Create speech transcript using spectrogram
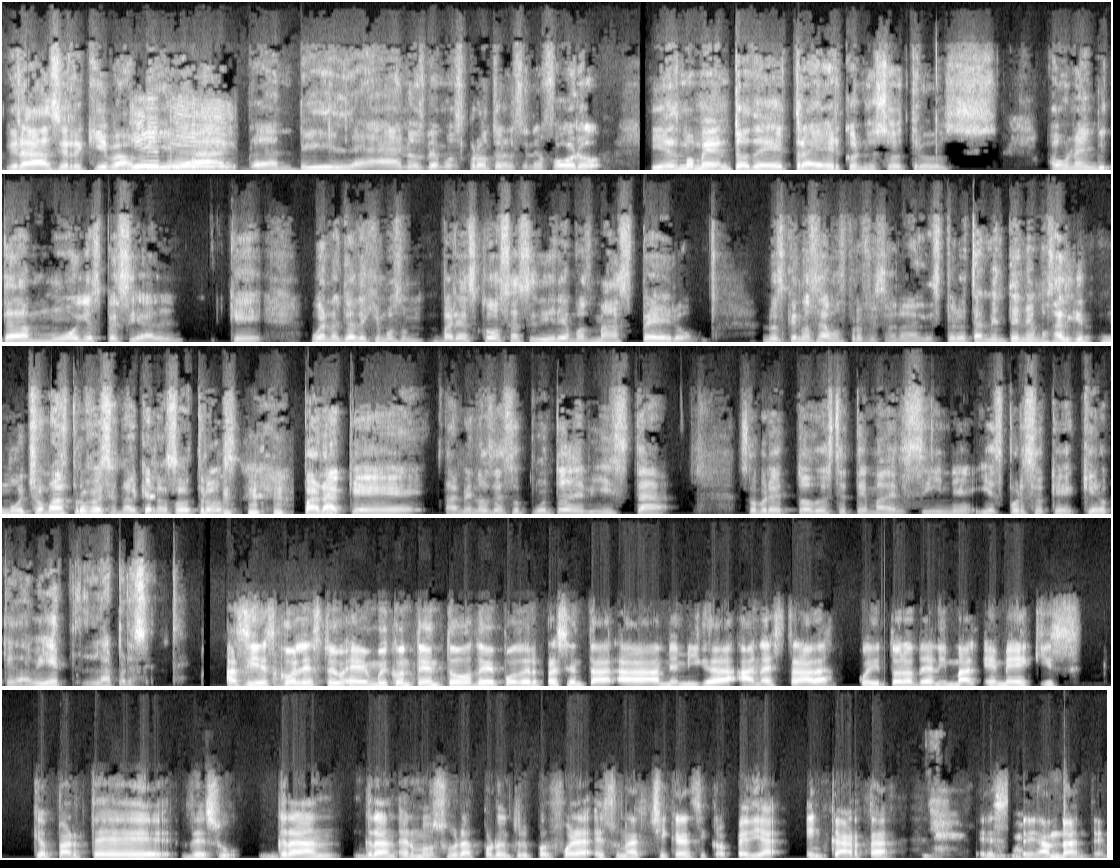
Gracias, Ricky Bambila. Bambila. Nos vemos pronto en el Cineforo. Y es momento de traer con nosotros a una invitada muy especial que, bueno, ya dijimos varias cosas y diremos más, pero no es que no seamos profesionales, pero también tenemos a alguien mucho más profesional que nosotros para que también nos dé su punto de vista sobre todo este tema del cine y es por eso que quiero que David la presente. Así es, Cole, estoy eh, muy contento de poder presentar a mi amiga Ana Estrada, coeditora de Animal MX, que aparte de su gran, gran hermosura por dentro y por fuera, es una chica enciclopedia en carta este, andante.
